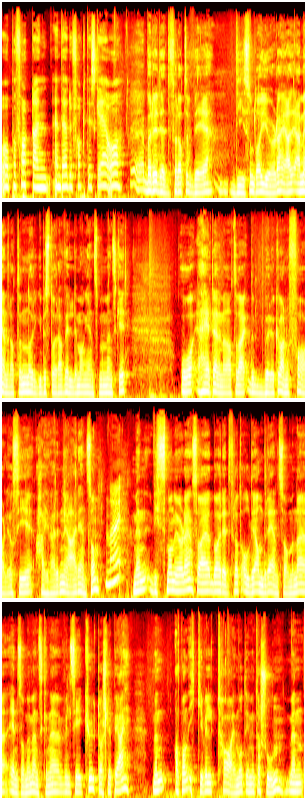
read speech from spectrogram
og på farta enn det du faktisk er. òg. Jeg er bare redd for at ved de som da gjør det Jeg, jeg mener at Norge består av veldig mange ensomme mennesker. Og jeg er helt enig med deg at det, er- det bør jo ikke være noe farlig å si 'hei, verden, jeg er ensom'. nei, Men hvis man gjør det, så er jeg bare redd for at alle de andre ensomme, menneskene vil si 'kult, da slipper jeg'. Men at man ikke vil ta imot invitasjonen, men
